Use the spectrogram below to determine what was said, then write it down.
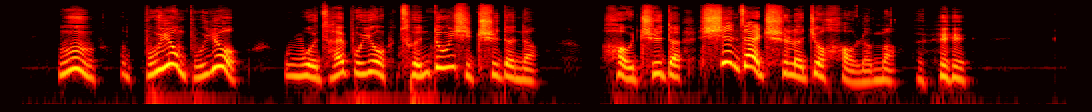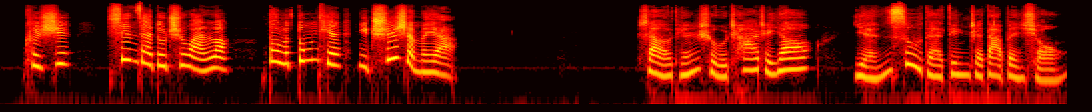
“嗯，不用不用，我才不用存东西吃的呢。”好吃的，现在吃了就好了嘛。嘿嘿。可是现在都吃完了，到了冬天你吃什么呀？小田鼠叉着腰，严肃的盯着大笨熊。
